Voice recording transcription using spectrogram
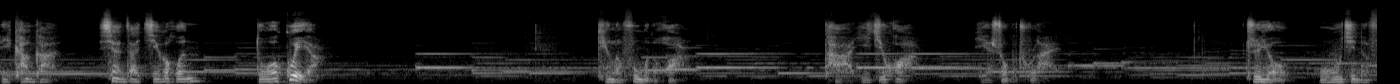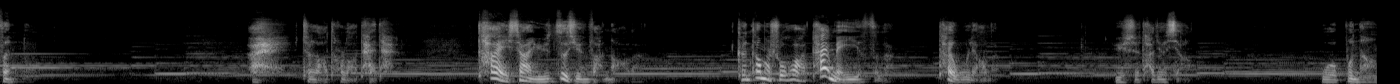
你看看，现在结个婚。多贵呀！听了父母的话，他一句话也说不出来，只有无尽的愤怒。哎，这老头老太太太善于自寻烦恼了，跟他们说话太没意思了，太无聊了。于是他就想：我不能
